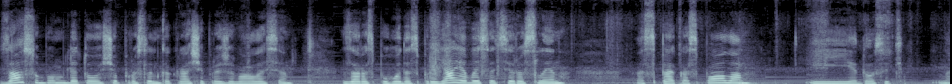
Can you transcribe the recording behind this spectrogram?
засобом для того, щоб рослинка краще приживалася. Зараз погода сприяє висадці рослин, спека спала і досить е,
